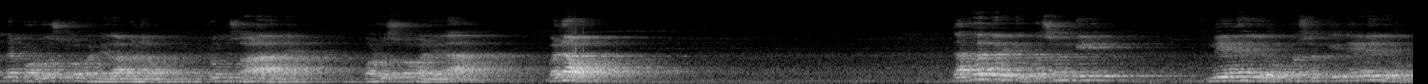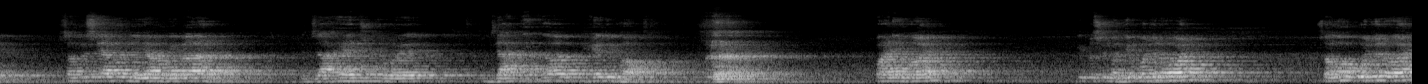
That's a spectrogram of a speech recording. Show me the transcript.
અને પડોશનો બનેલા બનાવો. કુટુંબ, શાળા અને પડોશનો બનેલા બનાવો. સમસ્યાનું નિયમ નિવારણ જાહેર સ્થળોએ જાતિગત ભેદભાવ પાણી હોય કે પછી મધ્ય ભોજન હોય સમૂહ ભોજન હોય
